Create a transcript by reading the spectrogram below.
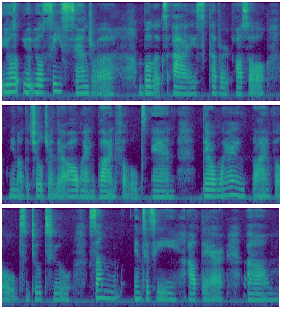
you'll you, you'll see Sandra Bullock's eyes covered. Also, you know the children they're all wearing blindfolds, and they're wearing blindfolds due to some entity out there um,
